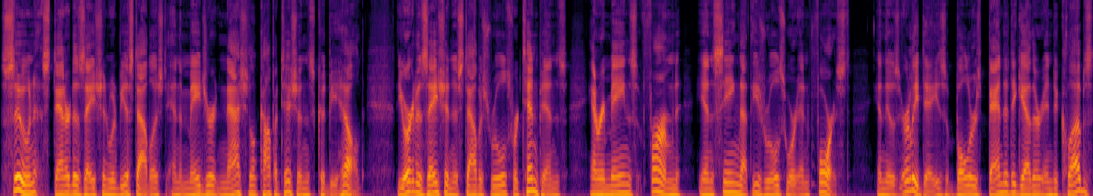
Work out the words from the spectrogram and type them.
Soon, standardization would be established and the major national competitions could be held. The organization established rules for 10 pins and remains firm in seeing that these rules were enforced. In those early days, bowlers banded together into clubs.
